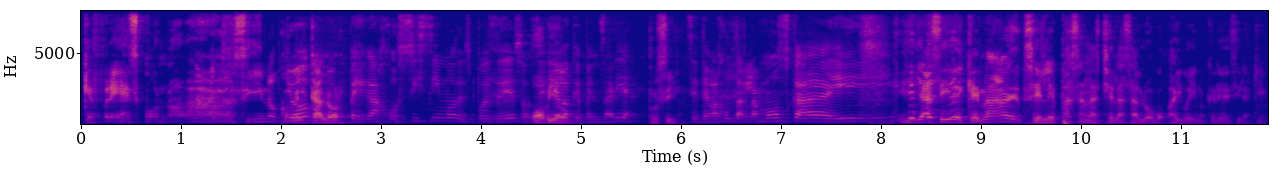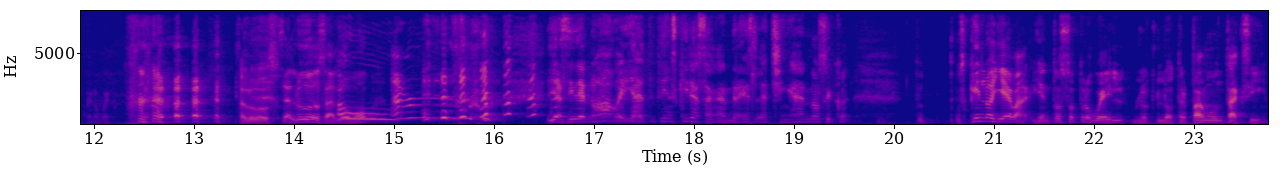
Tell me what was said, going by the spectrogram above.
¡Qué fresco! No, así, ¿no? Con Yo, el calor. pegajosísimo después de eso. Obvio. Sería lo que pensaría. Pues sí. Se te va a juntar la mosca y... Y ya así de que nada, se le pasan las chelas al lobo. Ay, güey, no quería decir aquí, pero bueno. Saludos. Saludos al lobo. y así de, no, güey, ya te tienes que ir a San Andrés, la chingada, no sé qué. Pues, pues, ¿quién lo lleva? Y entonces otro güey lo, lo treparon en un taxi,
